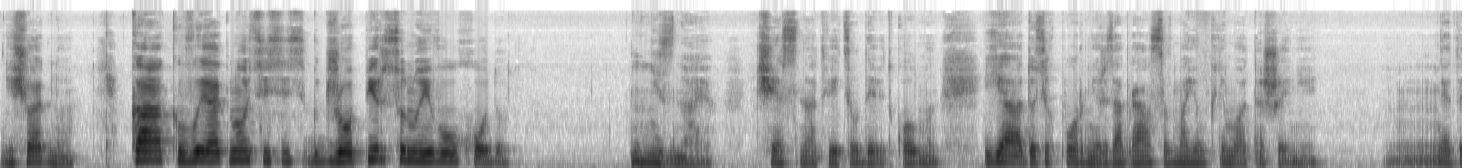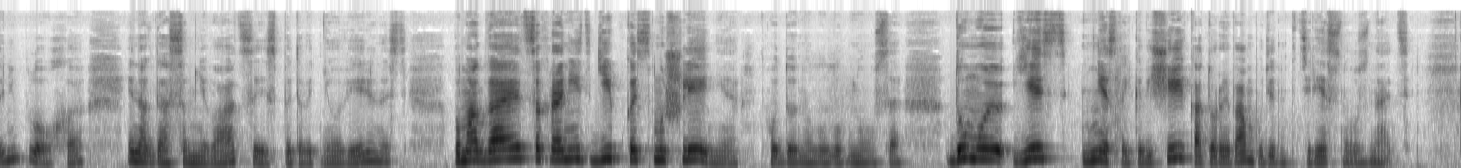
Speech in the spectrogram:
Еще одно – как вы относитесь к Джо Пирсону и его уходу? Не знаю, честно ответил Дэвид Колман. Я до сих пор не разобрался в моем к нему отношении. Это неплохо. Иногда сомневаться и испытывать неуверенность помогает сохранить гибкость мышления. О'Доннелл улыбнулся. «Думаю, есть несколько вещей, которые вам будет интересно узнать.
